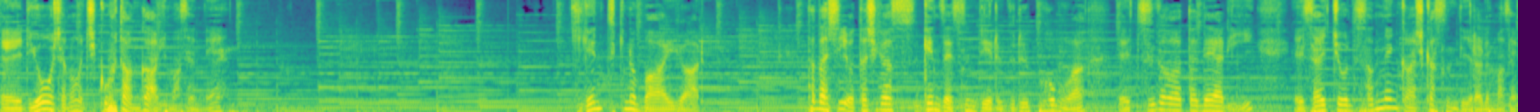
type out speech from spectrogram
えー利用者の自己負担がありませんね。期限付きの場合がある。ただし私が現在住んでいるグループホームは、えー通過型であり、え最長で3年間しか住んでいられません。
